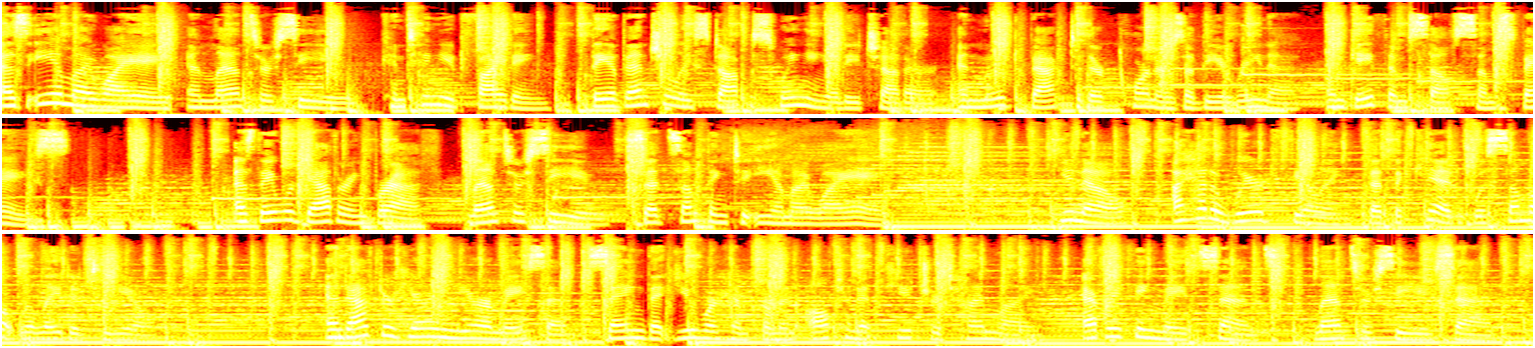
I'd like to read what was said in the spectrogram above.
As EMIYA and Lancer CU continued fighting, they eventually stopped swinging at each other and moved back to their corners of the arena and gave themselves some space. As they were gathering breath, Lancer CU said something to EMIYA. You know, I had a weird feeling that the kid was somewhat related to you. And after hearing Muramasa saying that you were him from an alternate future timeline, everything made sense, Lancer CU said.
